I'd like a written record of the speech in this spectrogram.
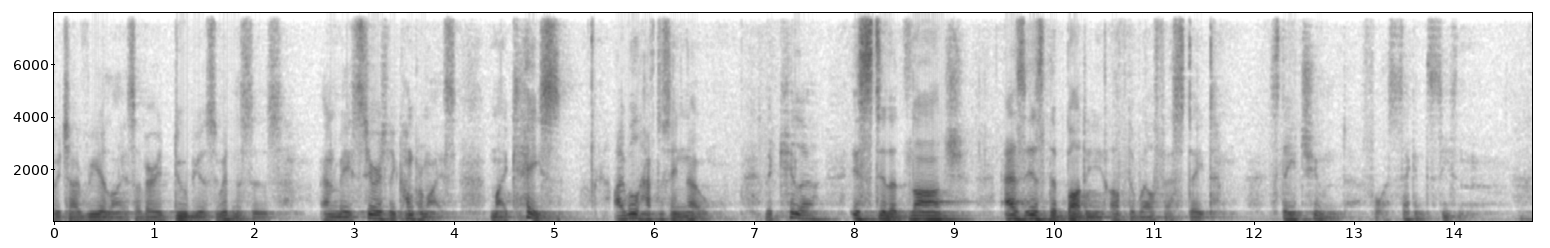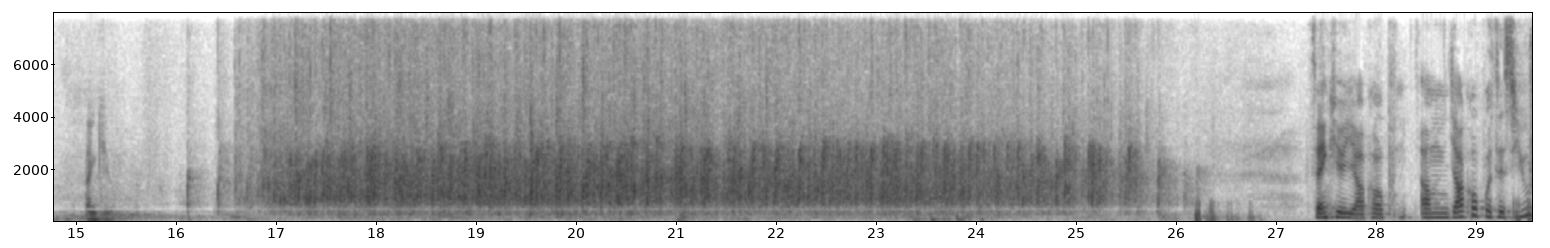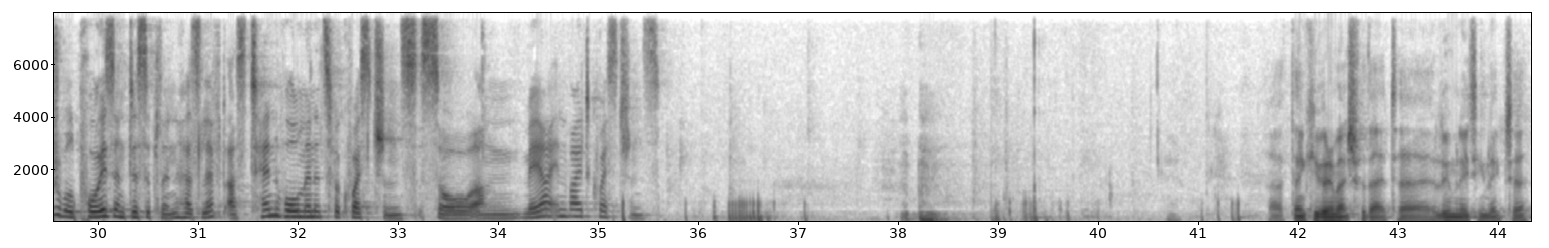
which I realize are very dubious witnesses and may seriously compromise my case, I will have to say no. The killer is still at large, as is the body of the welfare state. Stay tuned for a second season. Thank you. Thank you, Jakob. Um, Jakob, with his usual poise and discipline, has left us 10 whole minutes for questions. So, um, may I invite questions? Uh, thank you very much for that uh, illuminating lecture.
